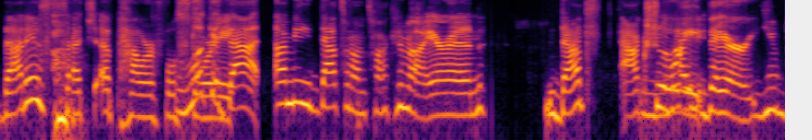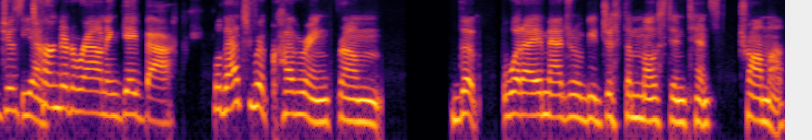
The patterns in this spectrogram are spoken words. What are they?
That is Uh, such a powerful story. Look at that. I mean, that's what I'm talking about, Erin. That's actually right there. You just Yeah. turned it around and gave back. well, that's recovering from the what I imagine would be just the most intense trauma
